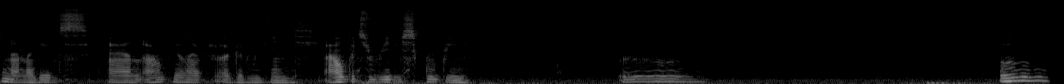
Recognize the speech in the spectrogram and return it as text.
Good night, my dudes, and I hope you'll have a good weekend. I hope it's really spooky. Ooh. Ooh.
